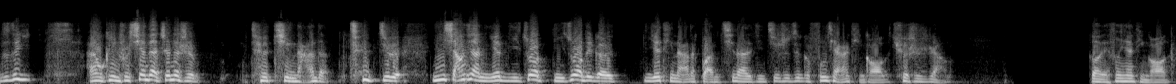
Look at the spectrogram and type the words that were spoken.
这这，哎，我跟你说，现在真的是这 挺难的，这 就是你想想，你你做你做这个也挺难的，管现在其实这个风险还是挺高的，确实是这样的，各位风险挺高的。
